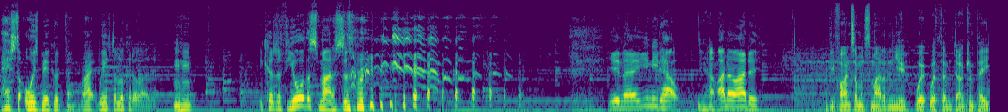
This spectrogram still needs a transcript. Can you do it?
has to always be a good thing, right? We have to look at it like that. Mm-hmm. Because if you're the smartest in the room, you know, you need help. Yeah. I know I do. If you find someone smarter than you, work with them. Don't compete.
